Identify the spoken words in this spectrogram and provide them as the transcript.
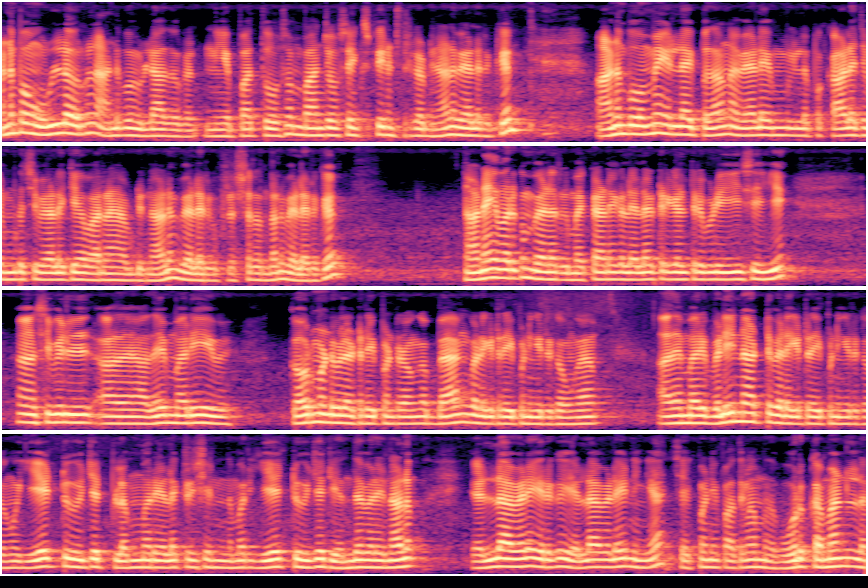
அனுபவம் உள்ளவர்கள் அனுபவம் இல்லாதவர்கள். நீங்கள் பத்து வருஷம் பாஞ்சு வருஷம் எக்ஸ்பீரியன்ஸ் இருக்குது அப்படின்னாலும் வேலை இருக்குது அனுபவமே இல்லை இப்போ தான் நான் வேலையை இல்லை இப்போ காலேஜை முடிச்சு வேலைக்கே வரேன் அப்படின்னாலும் வேலை இருக்குது ஃப்ரெஷ்ஷாக இருந்தாலும் வேலை இருக்குது அனைவருக்கும் வேலை இருக்குது mechanical electrical triple ECE civil அதே மாதிரி கவர்மெண்ட் வேலை ட்ரை பண்ணுறவங்க பேங்க் வேலைக்கு ட்ரை பண்ணிக்கிட்டு இருக்கவங்க அதே மாதிரி வெளிநாட்டு வேலைக்கு ட்ரை பண்ணிக்கிட்டு இருக்கவங்க ஏ டு விஜெட் ப்ளம்பர் எலக்ட்ரிஷியன் இந்த மாதிரி ஏ டு விஜெட் எந்த வேலைனாலும் எல்லா வேலையும் இருக்குது எல்லா வேலையும் நீங்கள் செக் பண்ணி பார்த்துக்கலாம். அந்த ஒரு கமெண்டில்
